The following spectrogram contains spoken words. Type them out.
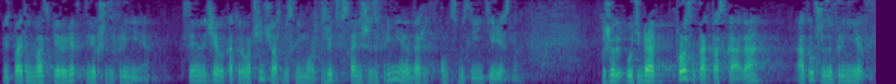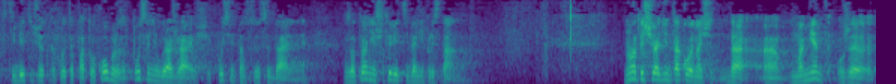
и поэтому 21 век – это век шизофрения. Современный человек, который вообще ничего осмыслить не может, жить в состоянии шизофрении – это даже в каком-то смысле неинтересно. Потому что у тебя просто так тоска, да, а тут шизофрения, в тебе течет какой-то поток образов, пусть они угрожающие, пусть они там суицидальные, но зато они штырят тебя непрестанно. Ну вот еще один такой, значит, да, э, момент уже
